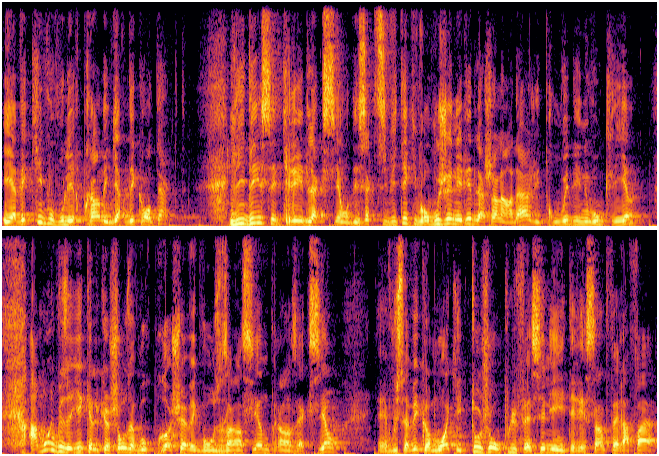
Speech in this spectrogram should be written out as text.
et avec qui vous voulez reprendre et garder contact. L'idée, c'est de créer de l'action, des activités qui vont vous générer de l'achalandage et trouver des nouveaux clients. À moins que vous ayez quelque chose à vous reprocher avec vos anciennes transactions, vous savez comme moi qu'il est toujours plus facile et intéressant de faire affaire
